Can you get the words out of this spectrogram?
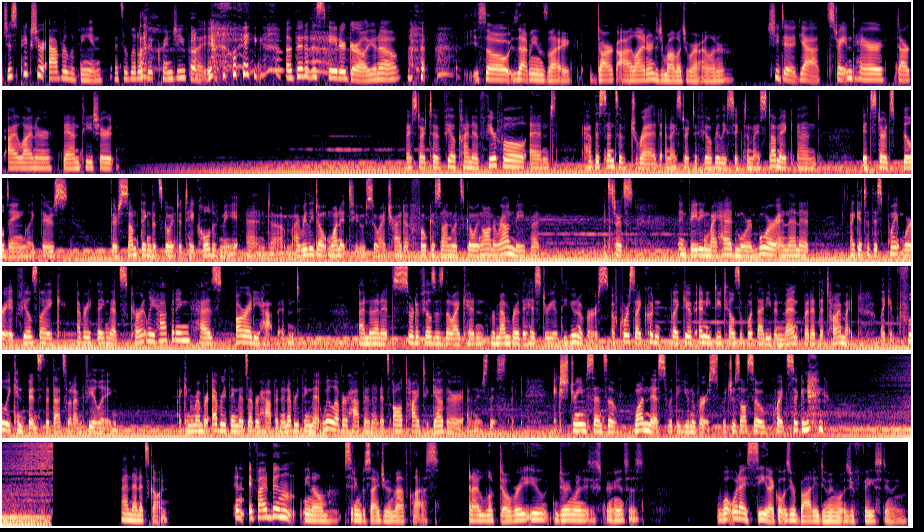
just picture Avril Lavigne. It's a little bit cringy, but like a bit of a skater girl, you know? So that means like dark eyeliner. Did your mom let you wear eyeliner? she did, yeah. Straightened hair, dark eyeliner, band t shirt. I start to feel kind of fearful and have this sense of dread, and I start to feel really sick to my stomach, and it starts building. Like there's there's something that's going to take hold of me, and um, I really don't want it to. So I try to focus on what's going on around me, but it starts invading my head more and more, and then it. I get to this point where it feels like everything that's currently happening has already happened. And then it sort of feels as though I can remember the history of the universe. Of course, I couldn't like give any details of what that even meant, but at the time, I like am fully convinced that that's what I'm feeling. I can remember everything that's ever happened and everything that will ever happen, and it's all tied together. And there's this like extreme sense of oneness with the universe, which is also quite sickening. and then it's gone. And if I'd been, you know, sitting beside you in math class and I looked over at you during one of these experiences, what would I see? Like, what was your body doing? What was your face doing?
